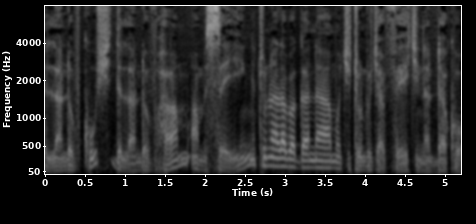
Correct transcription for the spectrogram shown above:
the land of kush the land of ham am saying tunalabagana mu kitundu kyaffe ekinaddako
